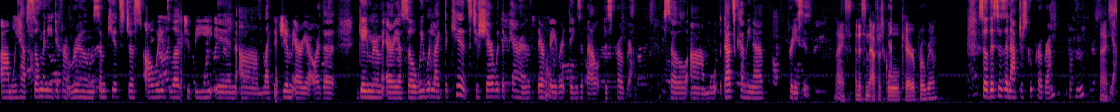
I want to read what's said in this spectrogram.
Um, we have so many different rooms. Some kids just always love to be in um, like the gym area or the game room area. So we would like the kids to share with the parents their favorite things about this program. So um, that's coming up pretty soon. Nice. And it's an after school care program? So this is an after-school program. hmm Nice. Yeah.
